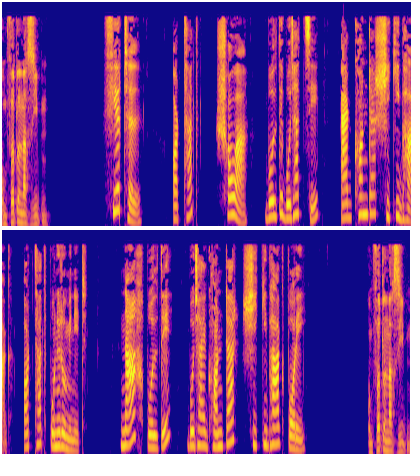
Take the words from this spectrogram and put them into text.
Um Viertel nach sieben. ফিয়াটেল অর্থাৎ সওয়া বলতে বোঝাচ্ছে এক ঘণ্টার সিকি ভাগ অর্থাৎ পনেরো মিনিট। নাহ বলতে বোঝায় ঘণ্টার সিকি ভাগ পরেই। Um Viertel nach sieben.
